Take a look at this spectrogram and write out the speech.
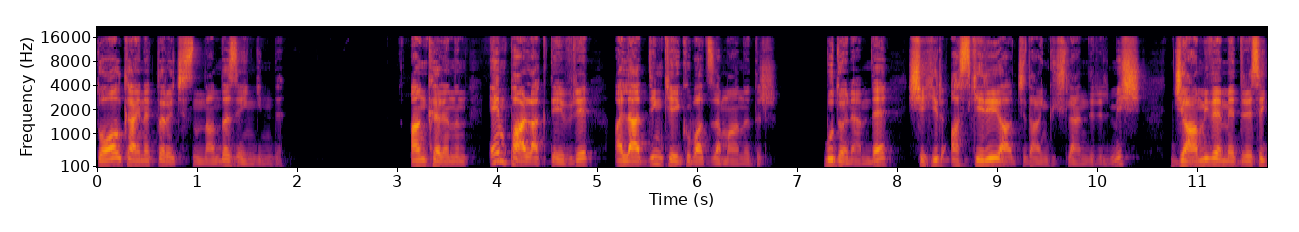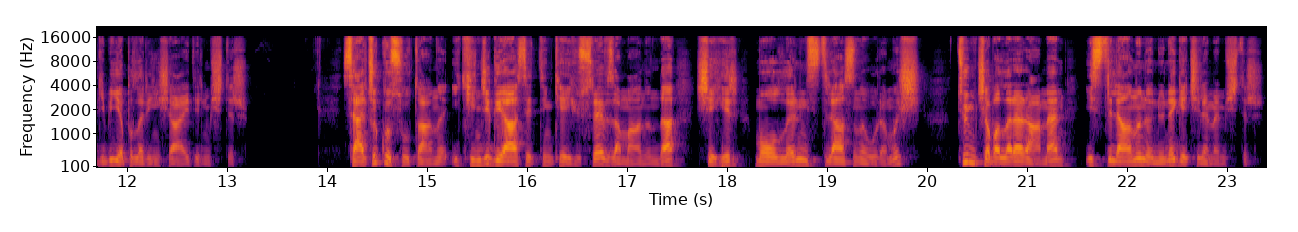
doğal kaynaklar açısından da zengindi. Ankara'nın en parlak devri Alaaddin Keykubat zamanıdır. Bu dönemde şehir askeri açıdan güçlendirilmiş, cami ve medrese gibi yapılar inşa edilmiştir. Selçuklu Sultanı 2. Gıyasettin Keyhüsrev zamanında şehir Moğolların istilasına uğramış, tüm çabalara rağmen istilanın önüne geçilememiştir.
